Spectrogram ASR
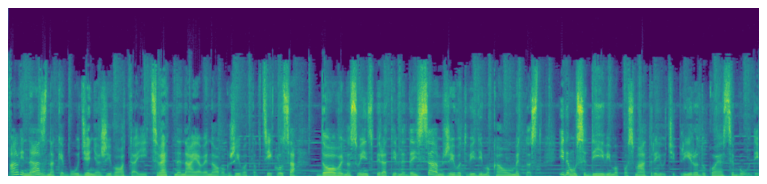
ali naznake buđenja života i cvetne najave novog životnog ciklusa dovoljno su inspirativne da i sam život vidimo kao umetnost i da mu se divimo posmatrajući prirodu koja se budi.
